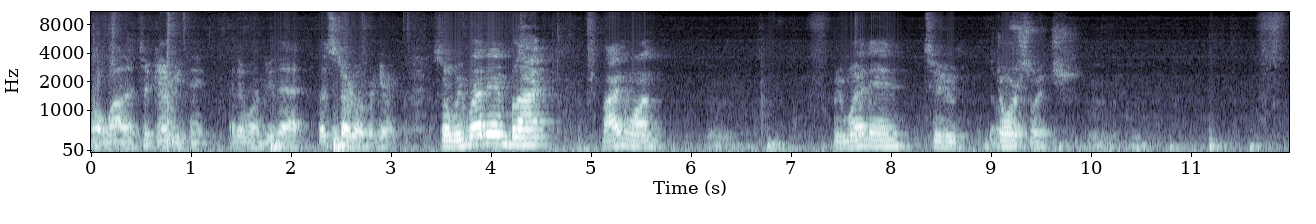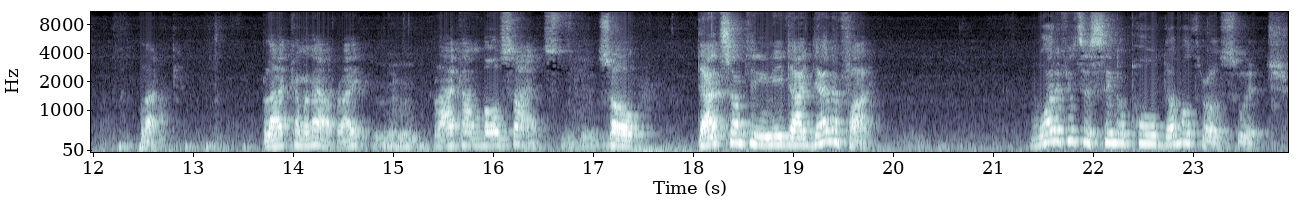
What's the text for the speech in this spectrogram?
Oh wow, that took everything. I didn't want to do that. Let's start over here. So we went in black, line one. We went in to door switch. Black. Black coming out, right? Mhm. Black on both sides. So that's something you need to identify. What if it's a single pole double throw switch?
